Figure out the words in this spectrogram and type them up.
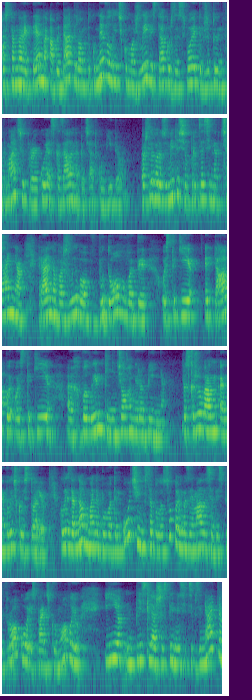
основної теми, аби дати вам таку невеличку можливість також засвоїти вже ту інформацію, про яку я сказала на початку відео. Важливо розуміти, що в процесі навчання реально важливо вбудовувати ось такі етапи, ось такі е, хвилинки нічого не робіння. Розкажу вам е, невеличку історію. Колись давно в мене був один учень, все було супер. Ми займалися десь півроку іспанською мовою. І після шести місяців заняття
